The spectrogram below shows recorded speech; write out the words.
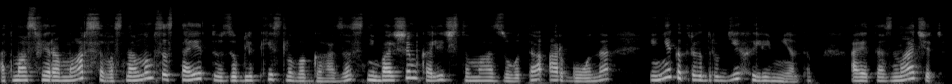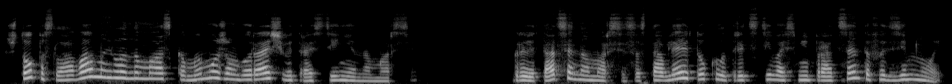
Атмосфера Марса в основном состоит из углекислого газа с небольшим количеством азота, аргона и некоторых других элементов. А это значит, что, по словам Илона Маска, мы можем выращивать растения на Марсе. Гравитация на Марсе составляет около 38% от земной,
